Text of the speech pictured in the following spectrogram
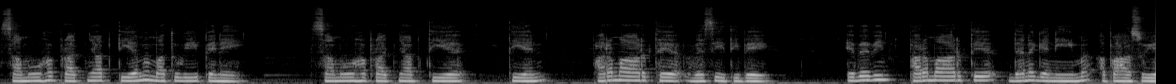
සමූහ ප්‍රඥාප්තියම මතු වී පෙනේ. සමූහ ප්‍රඥාප්තිය තියෙන් පරමාර්ථය වැසී තිබේ. එබැවින් පරමාර්ථය දැන ගැනීම අපහසුය.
